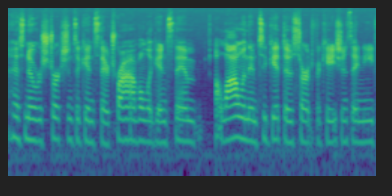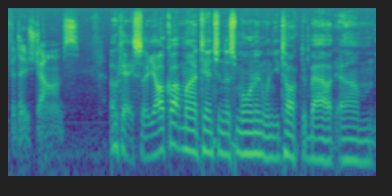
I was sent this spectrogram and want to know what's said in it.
has no restrictions against their travel, against them allowing them to get those certifications they need for those jobs. Okay, so y'all caught my attention this morning when you talked about um,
